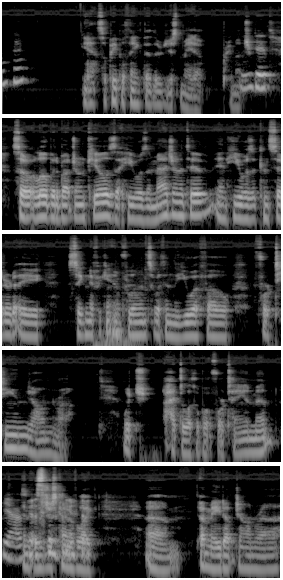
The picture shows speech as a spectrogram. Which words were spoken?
Okay. Yeah, so people think that they're just made up, pretty much. Okay. So, a little bit about John Keel is that he was imaginative and he was considered a significant influence within the UFO Fortean genre, which I had to look up what Fortean meant. Yeah, I was and it was just kind of like um, a made up genre.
